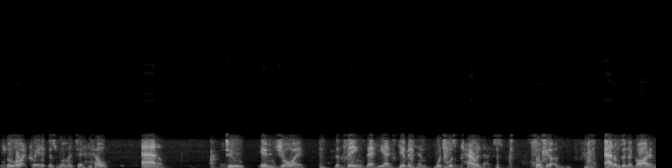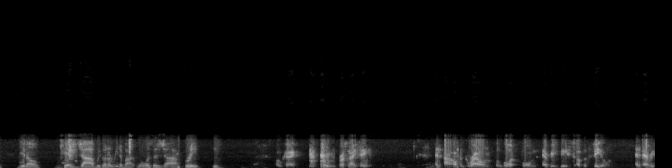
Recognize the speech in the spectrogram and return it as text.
the Lord created this woman to help Adam to enjoy the things that he had given him, which was paradise. So Adam's in the garden, you know, his job, we're going to read about it. What was his job? Read. Okay. Verse 19. And out of the ground the Lord formed every beast of the field and every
